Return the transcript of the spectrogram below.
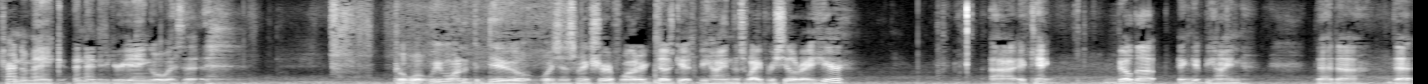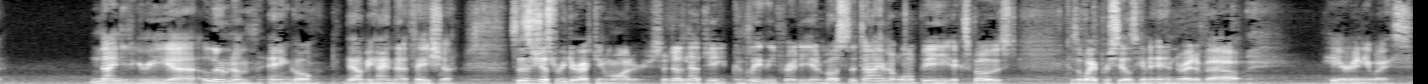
trying to make a 90 degree angle with it. But what we wanted to do was just make sure if water does get behind this wiper seal right here, uh, it can't build up and get behind that uh, that 90 degree uh, aluminum angle down behind that fascia. So this is just redirecting water. So it doesn't have to be completely pretty and most of the time it won't be exposed because the wiper seal is going to end right about here anyways.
